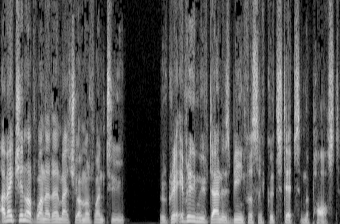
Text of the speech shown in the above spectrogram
I'm actually not one. I don't match you. I'm not one to regret everything we've done as being because of good steps in the past.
